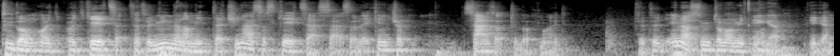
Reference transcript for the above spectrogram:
tudom, hogy, hogy, kétszer, tehát, hogy minden, amit te csinálsz, az 200 százalék. Én csak százat tudok majd. Tehát, hogy én azt tudom, amit mondom. Igen. Igen.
